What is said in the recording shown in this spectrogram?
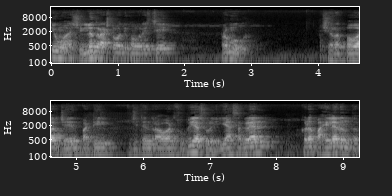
किंवा शिल्लक राष्ट्रवादी काँग्रेसचे प्रमुख शरद पवार जयंत पाटील जितेंद्र आव्हाड सुप्रिया सुळे या सगळ्यांकडं पाहिल्यानंतर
